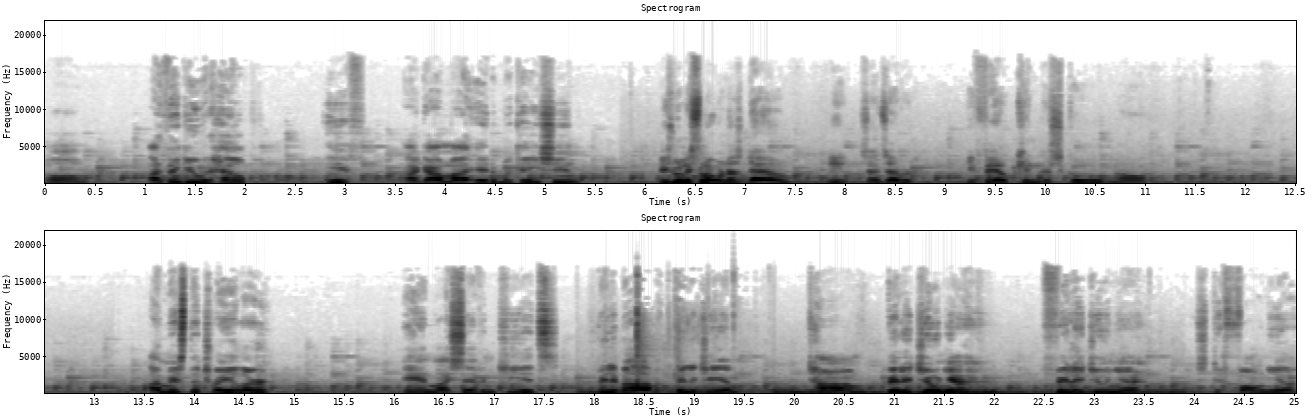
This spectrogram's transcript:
um, I think it would help if I got my education. He's really slowing us down. He, since ever he failed kinder school and all. I missed the trailer and my seven kids Billy Bob, Billy Jim, Tom, Billy Jr., Philly Jr., Stefania.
